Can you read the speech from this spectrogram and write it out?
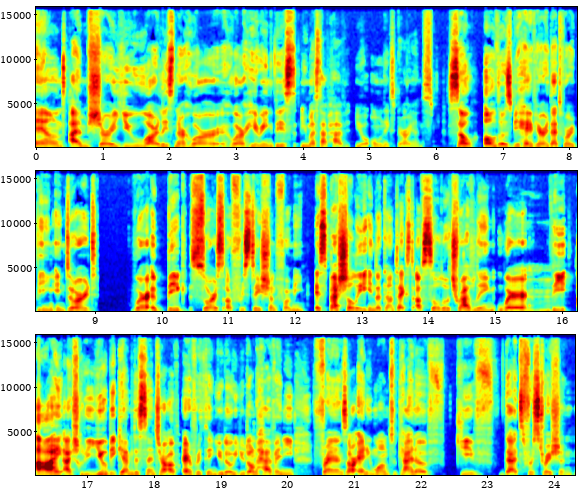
And I'm sure you, our listener who are who are hearing this, you must have had your own experience. So all those behavior that were being endured were a big source of frustration for me, especially in the context of solo traveling, where the I actually you became the center of everything. You know, you don't have any friends or anyone to kind of give that frustration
